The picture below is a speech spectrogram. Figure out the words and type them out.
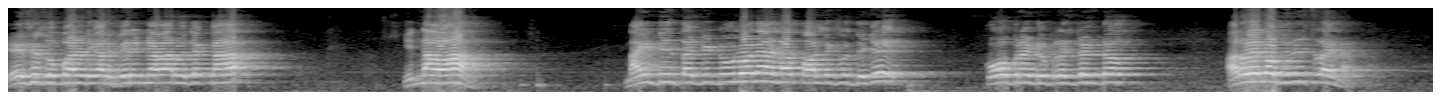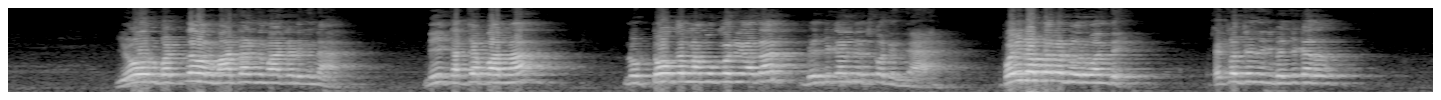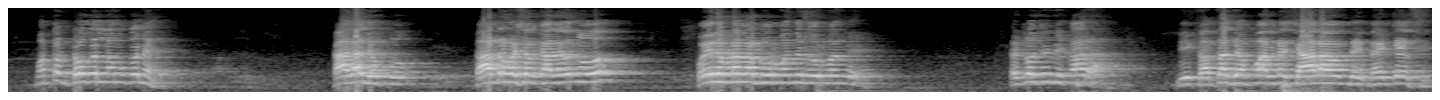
AC Subbareddy గారి పేరు విన్నావా రోజక్క? విన్నావా? నైన్టీన్ థర్టీ టూలోనే ఆయన పాలిటిక్స్ దిగి కోఆపరేటివ్ ప్రెసిడెంట్ అరవైలో మినిస్టర్ ఆయన. ఎవరు పడితే వాళ్ళు మాట్లాడింది మాట్లాడింది నా నీకు కథ చెప్పాలనా నువ్వు టోకన్ నమ్ముకొని కదా బెంచ్ కారు తెచ్చుకొనిందా పోయినప్పుడల్లా నూరు మంది. ఎట్లొచ్చింది నీకు బెంచ్ కారు? మొత్తం టోకన్లు నమ్ముకొనే. కాదా చెప్పు? కాంట్రవర్షియల్ కాలేదు నువ్వు? పోయినప్పుడల్లా నూరు మంది నూరు మంది? ఎట్లొచ్చింది వచ్చింది కారా? నీ కథ చెప్పాలంటే చాలా ఉంది దయచేసి.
